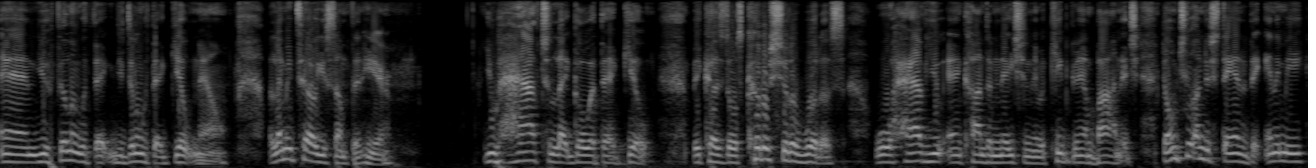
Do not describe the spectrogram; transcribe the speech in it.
and you're feeling with that, you're dealing with that guilt now. But let me tell you something here. You have to let go of that guilt because those coulda, shoulda, wouldas will have you in condemnation and will keep you in bondage. Don't you understand that the enemy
